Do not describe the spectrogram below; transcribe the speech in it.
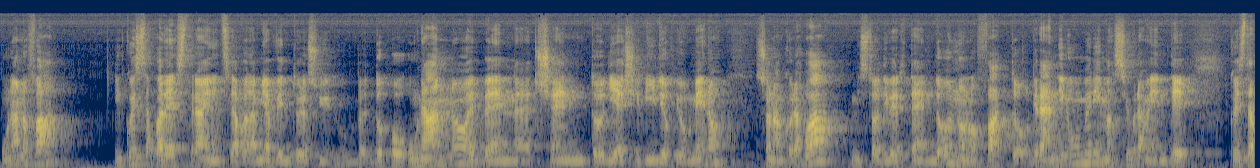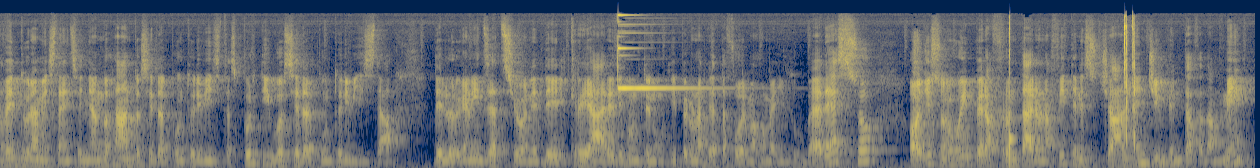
Un anno fa in questa palestra iniziava la mia avventura su YouTube. Dopo un anno e ben 110 video più o meno, sono ancora qua, mi sto divertendo, non ho fatto grandi numeri, ma sicuramente questa avventura mi sta insegnando tanto sia dal punto di vista sportivo sia dal punto di vista dell'organizzazione, del creare dei contenuti per una piattaforma come YouTube. E adesso, oggi sono qui per affrontare una fitness challenge inventata da me,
